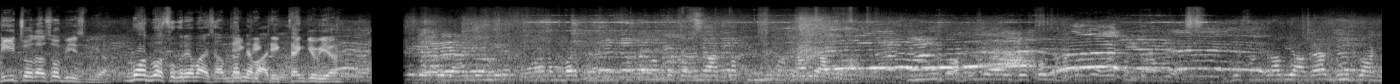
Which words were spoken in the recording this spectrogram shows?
D चौदह सौ बीस भैया बहुत बहुत शुक्रिया भाई साहब धन्यवाद ठीक थैंक यू भैया भी आ गया लूज गाड़ी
